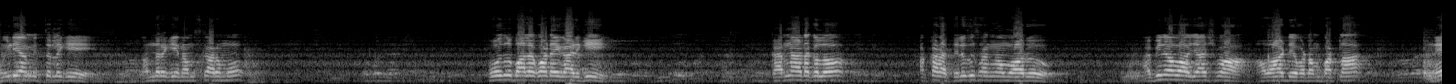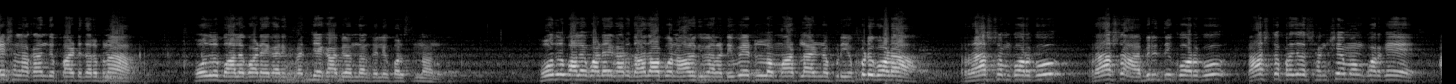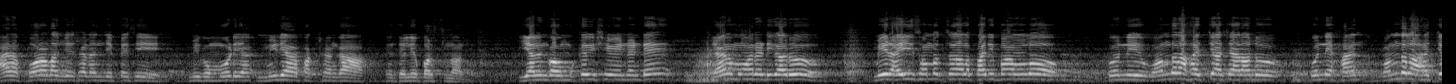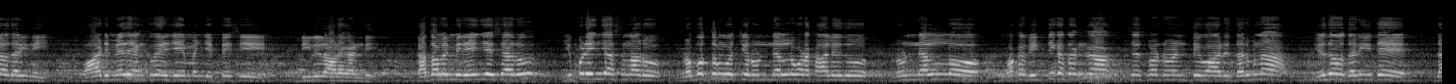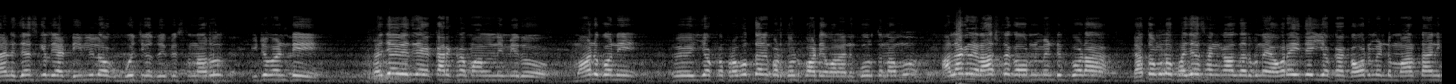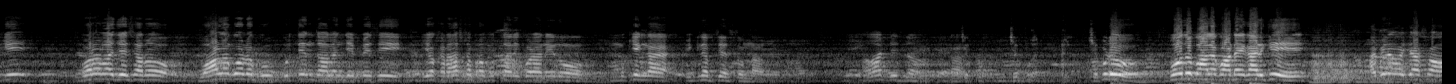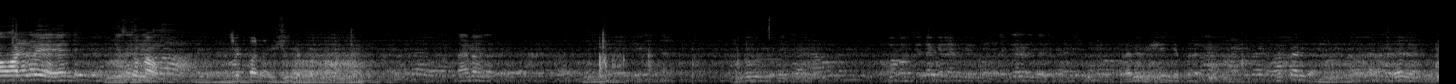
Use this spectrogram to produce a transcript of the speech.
Media మిత్రులకి అందరికీ నమస్కారము. పోదులు బాలకోటయ్య గారికి కర్ణాటకలో అక్కడ తెలుగు సంఘం వారు అభినవ జాషువా అవార్డు ఇవ్వడం పట్ల నేషనల్ క్రాంతి పార్టీ తరఫున పోదులు బాలకోడయ్య గారికి ప్రత్యేక అభినందనలు తెలియపరుస్తున్నాను. పోదులు బాలకోడయ్య గారు దాదాపు నాలుగు వేల డిబేట్లలో మాట్లాడినప్పుడు ఎప్పుడు కూడా రాష్ట్రం కొరకు రాష్ట్ర అభివృద్ధి కొరకు రాష్ట్ర ప్రజల సంక్షేమం కొరకే ఆయన పోరాటం చేశాడని చెప్పేసి మీకు మీడియా మీడియా పక్షంగా నేను తెలియపరుస్తున్నాను. ఇవాళ ఇంకో ముఖ్య విషయం ఏంటంటే జగన్మోహన్ రెడ్డి గారు మీరు ఐదు సంవత్సరాల పరిపాలనలో కొన్ని వందల హత్యాచారాలు కొన్ని హన్- వందల హత్యలు జరిగినాయి. వాటి మీద ఎంక్వైరీ చేయమని చెప్పేసి ఢిల్లీలో అడగండి. గతంలో మీరు ఏం చేశారు? ఇప్పుడు ఏం చేస్తున్నారు? ప్రభుత్వం వచ్చి రెండు నెలలు కూడా కాలేదు. రెండు నెలల్లో ఒక వ్యక్తిగతంగా చేసుకున్నటువంటి వారి తరఫున ఏదో జరిగితే దాన్ని తీసుకెళ్ళి ఆ ఢిల్లీలో ఒక బూచిగా చూపిస్తున్నారు. ఇటువంటి ప్రజా వ్యతిరేక కార్యక్రమాలని మీరు మానుకొని ఈ యొక్క ప్రభుత్వానికి కూడా తోడ్పాటు ఇవ్వాలని కోరుతున్నాము. అలాగనే రాష్ట్ర గవర్నమెంట్కి కూడా గతంలో ప్రజా సంఘాల తరఫున ఎవరైతే ఈ యొక్క గవర్నమెంట్ మారటానికి పోరాటాలు చేశారో వాళ్ళను కూడా గుర్తించాలని చెప్పేసి ఈ యొక్క రాష్ట్ర ప్రభుత్వానికి కూడా నేను ముఖ్యంగా విజ్ఞప్తి చేస్తున్నాను. ఇప్పుడు బోధు బాలకోటయ్య గారికి అభినవ జాషువా అవార్డుని ఇస్తున్నాం. చెప్పండి విషయం చెప్పారు చెప్పాను కదా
